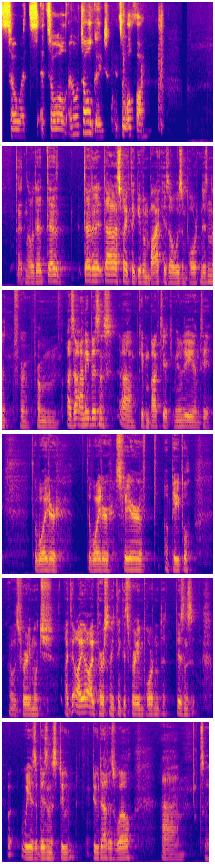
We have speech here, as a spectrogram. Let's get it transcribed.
So it's it's all I know it's all good. It's all fun. That no that that that uh, that aspect of giving back is always important, isn't it? For from as any business, um, giving back to your community and to the wider the wider sphere of, of people. That was very much. I, th- I I personally think it's very important that business we as a business do do that as well. Um, so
